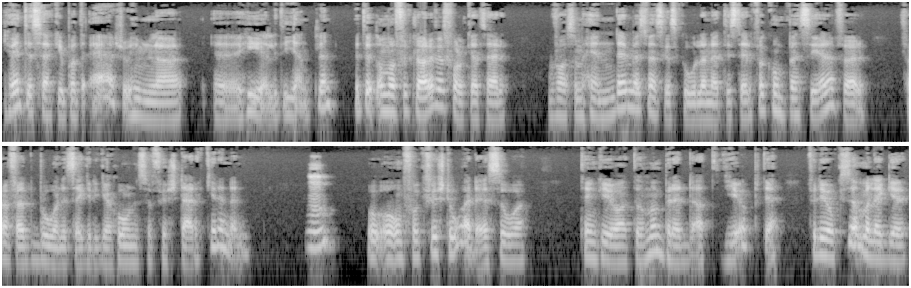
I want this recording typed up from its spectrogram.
Jag är inte säker på att det är så himla eh, heligt egentligen. Du, om man förklarar för folk att så här, vad som händer med svenska skolan är att istället för att kompensera för framförallt boendesegregation så förstärker den den. Mm. Och, och, om folk förstår det så tänker jag att då är man beredd att ge upp det. För det är också att man lägger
